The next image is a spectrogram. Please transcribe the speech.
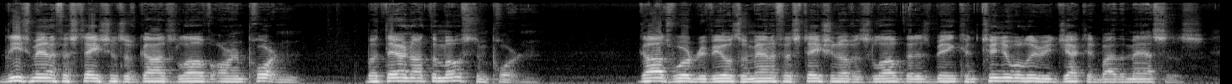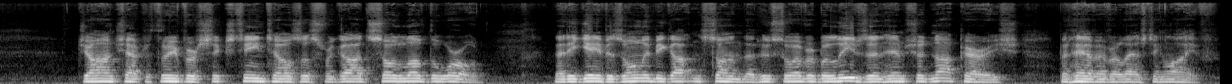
These manifestations of God's love are important, but they are not the most important. God's Word reveals a manifestation of His love that is being continually rejected by the masses. John chapter 3 verse 16 tells us, For God so loved the world, that he gave his only begotten Son, that whosoever believes in him should not perish, but have everlasting life.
